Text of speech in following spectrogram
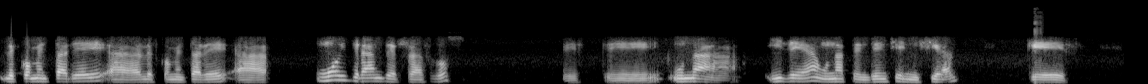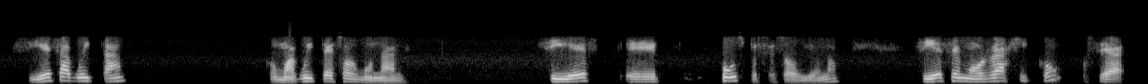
Le comentaré, les comentaré a muy grandes rasgos este, una idea, una tendencia inicial, que es, si es agüita, como agüita es hormonal. Si es eh, pus, pues es obvio, ¿no? Si es hemorrágico, o sea,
